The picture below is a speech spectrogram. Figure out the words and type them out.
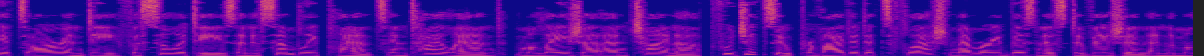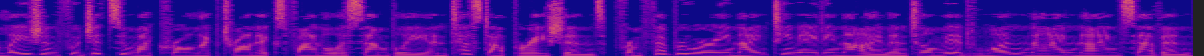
its R&D facilities and assembly plants in Thailand, Malaysia and China. Fujitsu provided its flash memory business division and the Malaysian Fujitsu Microelectronics final assembly and test operations from February 1989 until mid-1997.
